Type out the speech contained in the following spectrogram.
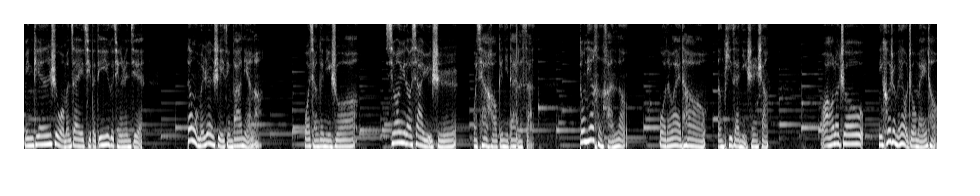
明天是我们在一起的第一个情人节，但我们认识已经八年了。我想跟你说，希望遇到下雨时，我恰好给你带了伞。冬天很寒冷，我的外套能披在你身上。我熬了粥。”你喝着没有皱眉头，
